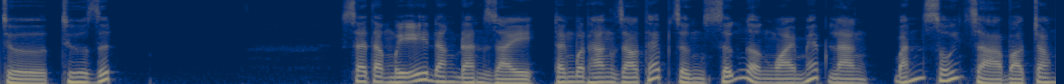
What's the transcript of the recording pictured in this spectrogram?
trừ chưa dứt. Xe tăng Mỹ đang đan dày thành một hàng rào thép rừng sững ở ngoài mép làng, bắn xối xả vào trong.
